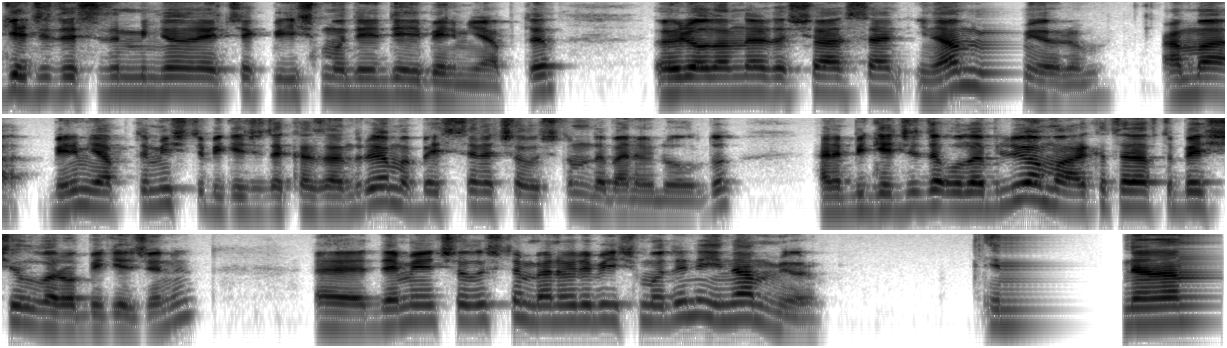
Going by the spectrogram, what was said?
gecede sizi milyoner edecek bir iş modeli değil benim yaptığım. Öyle olanlara da şahsen inanmıyorum ama benim yaptığım iş de bir gecede kazandırıyor ama 5 sene çalıştım da ben öyle oldu. Hani bir gecede olabiliyor ama arka tarafta 5 yıl var o bir gecenin. Eee, demeye çalıştığım ben öyle bir iş modeline inanmıyorum. İnananlar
